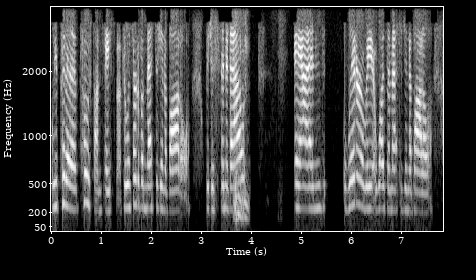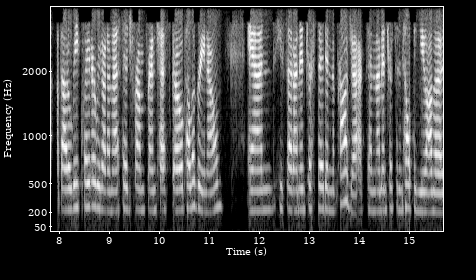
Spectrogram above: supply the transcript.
we put a post on Facebook. It was sort of a message in a bottle. We just sent it out, mm-hmm. and literally it was a message in a bottle. About a week later, we got a message from Francesco Pellegrino, and he said, I'm interested in the project, and I'm interested in helping you. I'm a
